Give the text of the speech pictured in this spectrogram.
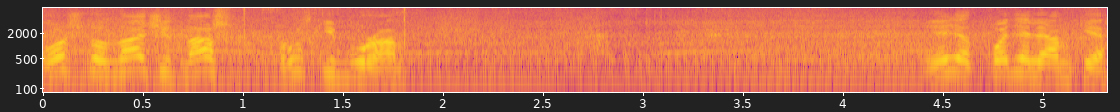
Вот что значит наш русский буран едет по делянке.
